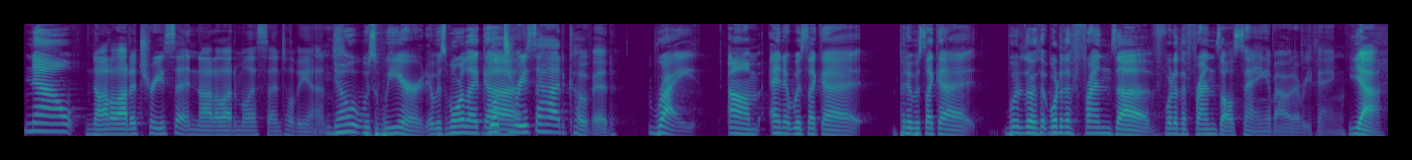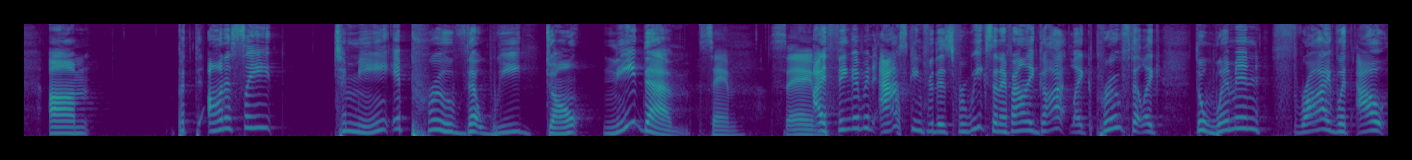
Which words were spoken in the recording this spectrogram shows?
Now, Not a lot of Teresa and not a lot of Melissa until the end. no, it was weird. It was more like Well, a, Teresa had COVID. Right. Um, and it was like a, but it was like a, what are the what are the friends of? What are the friends all saying about everything? Yeah. Um, but th- honestly, to me, it proved that we don't need them. Same. Same. I think I've been asking for this for weeks, and I finally got like proof that like the women thrive without.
